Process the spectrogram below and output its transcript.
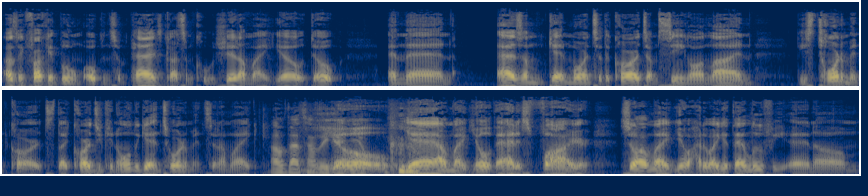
I was like, fuck it, boom, opened some packs, got some cool shit. I'm like, yo, dope. And then as I'm getting more into the cards, I'm seeing online these tournament cards, like cards you can only get in tournaments, and I'm like, Oh, that's how they get you. yo, yeah, I'm like, yo, that is fire. So I'm like, yo, how do I get that Luffy? And um,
